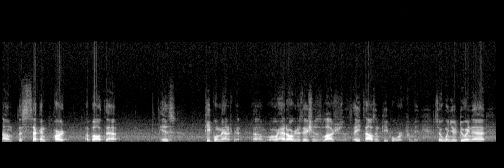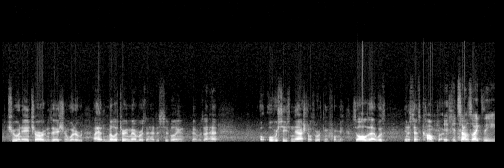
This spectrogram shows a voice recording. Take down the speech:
Um, the second part about that is people management. Um, I had organizations as large as 8,000 people work for me. So when you're doing that through an HR organization or whatever, I had the military members I had the civilian members. I had overseas nationals working for me. So all of that was, in a sense, complex. It, it sounds like the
